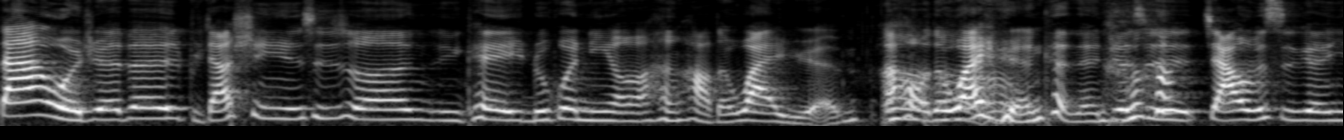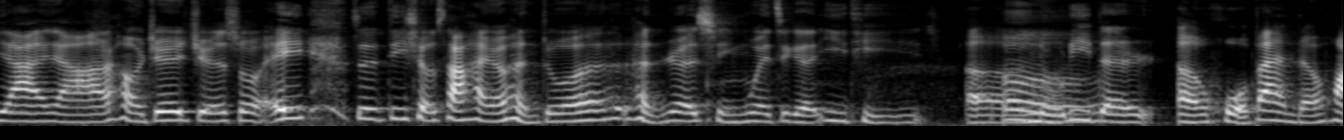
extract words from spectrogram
当然，我觉得比较幸运是说，你可以，如果你有很好的外援，然后我的外援可能就是家务事跟丫丫，然后我就会觉得说，哎，这地球上还有很多很热情为这个议题呃努力的呃伙伴的。话，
